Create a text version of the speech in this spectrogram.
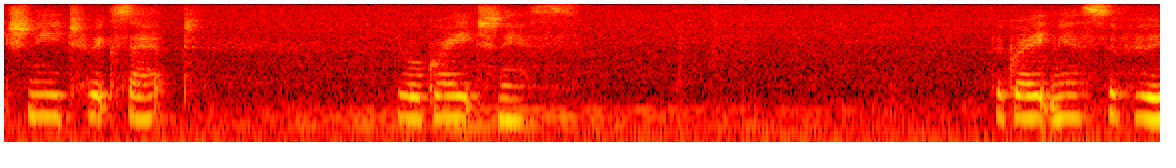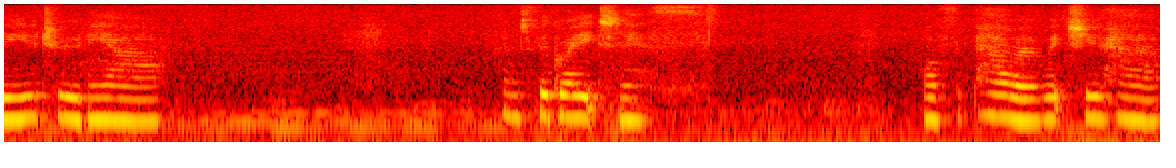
Each need to accept your greatness, the greatness of who you truly are, and the greatness of the power which you have.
